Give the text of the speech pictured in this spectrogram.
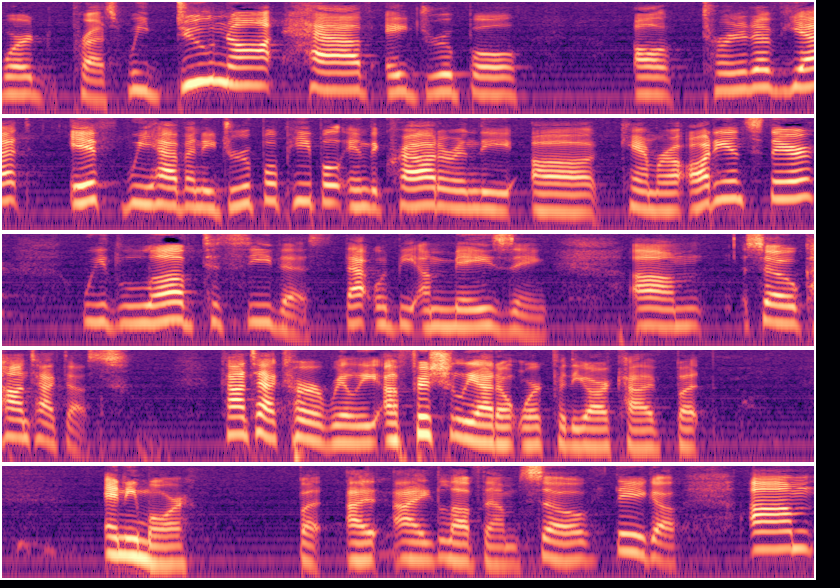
WordPress. We do not have a Drupal alternative yet. If we have any Drupal people in the crowd or in the uh, camera audience there, we'd love to see this. That would be amazing. Um, so contact us. Contact her, really. Officially, I don't work for the archive, but anymore. But I, I love them. So there you go. Um,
